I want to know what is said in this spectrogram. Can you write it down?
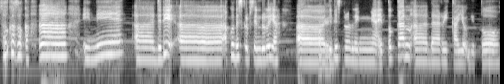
suka suka. Eh, ini eh, jadi eh, aku deskripsiin dulu ya. Eh, Oke. Jadi serulingnya itu kan eh, dari kayu gitu.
